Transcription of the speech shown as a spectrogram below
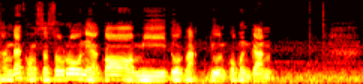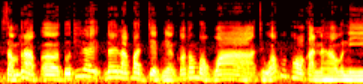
ทางด้านของซัสโซโรเนี่ยก็มีตัวหลักอยู่กันครบเหมือนกันสำหรับเอ่อตัวที่ได้ได้รับบาดเจ็บเนี่ยก็ต้องบอกว่าถือว่าพอๆกันนะฮะวันนี้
